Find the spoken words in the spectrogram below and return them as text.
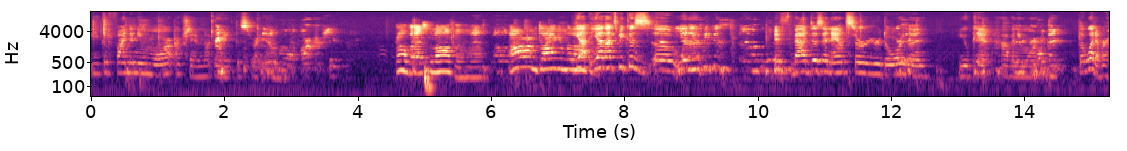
you can find any more? Actually, I'm not gonna eat this right now. Oh, but there's lava here. Oh, I'm dying in the lava. Yeah, yeah, that's because uh, when you if that doesn't answer your door, then you can't have any more. But whatever.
